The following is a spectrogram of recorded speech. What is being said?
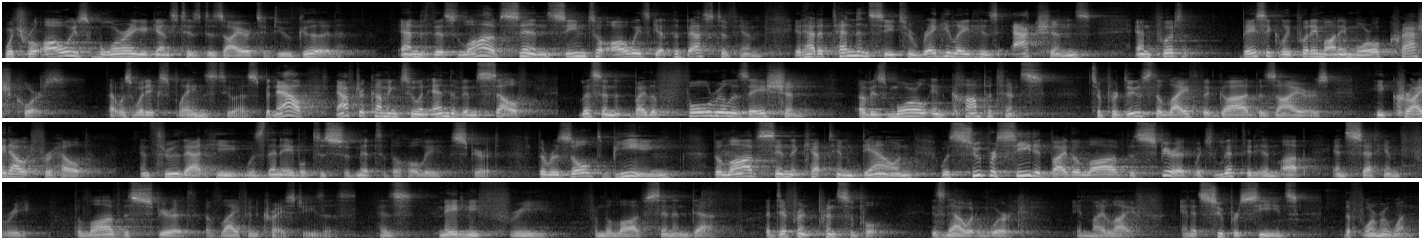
which were always warring against his desire to do good. And this law of sin seemed to always get the best of him. It had a tendency to regulate his actions and put, basically put him on a moral crash course. That was what he explains to us. But now, after coming to an end of himself, Listen, by the full realization of his moral incompetence to produce the life that God desires, he cried out for help And through that, he was then able to submit to the Holy Spirit. The result being the law of sin that kept him down was superseded by the law of the Spirit, which lifted him up and set him free. The law of the Spirit of life in Christ Jesus has made me free from the law of sin and death. A different principle is now at work in my life, and it supersedes the former one.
